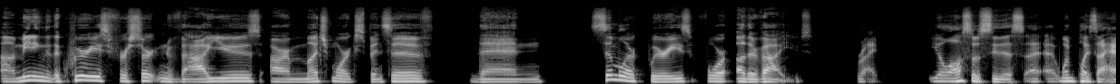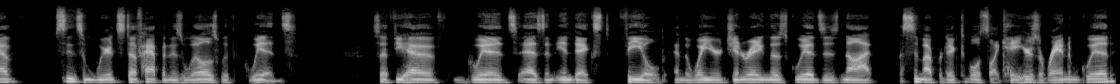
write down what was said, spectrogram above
uh, meaning that the queries for certain values are much more expensive than similar queries for other values. Right. You'll also see this at one place I have seen some weird stuff happen as well as with GUIDs. So if you have GUIDs as an indexed field and the way you're generating those GUIDs is not semi predictable, it's like, hey, here's a random GUID,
